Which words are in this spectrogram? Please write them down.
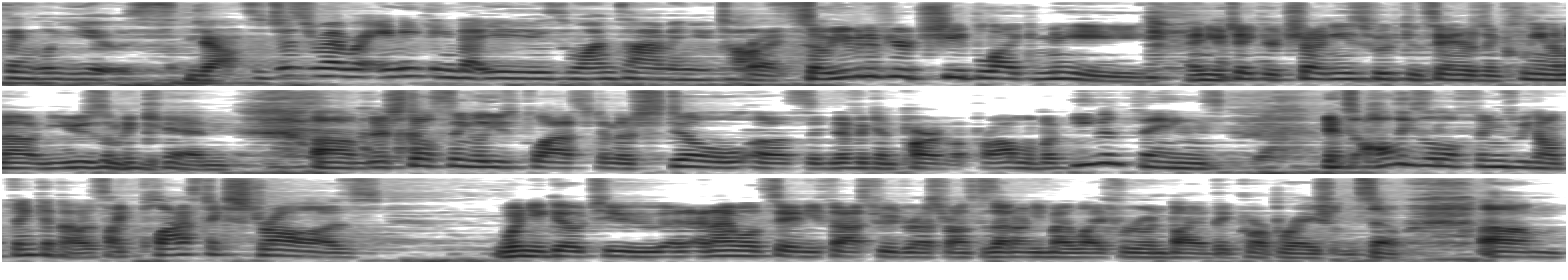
single use. Yeah. So just remember anything that you use one time and you toss. Right. So even if you're cheap like me and you take your Chinese food containers and clean them out and use them again, um, they're still single-use plastic and they're still a significant part of the problem. But even things, it's all these little things we don't think about. It's like plastic straws when you go to, and- and I won't say any fast food restaurants because I don't need my life ruined by a big corporation. So. Um,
